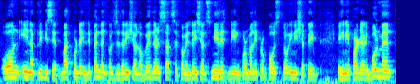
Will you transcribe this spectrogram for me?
on in a plebiscite but for the independent consideration of whether such recommendations merit being formally proposed through initiative. Any further involvement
